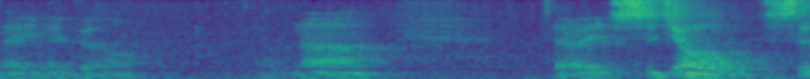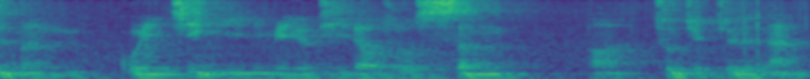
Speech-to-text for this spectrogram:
来那个哦。那在释教四门归敬仪里面有提到说，生啊，出家就是男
